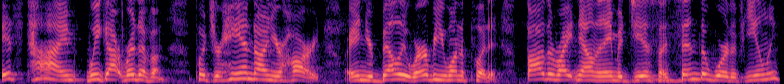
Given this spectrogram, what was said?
It's time we got rid of them. Put your hand on your heart or in your belly, wherever you want to put it. Father, right now, in the name of Jesus, I send the word of healing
